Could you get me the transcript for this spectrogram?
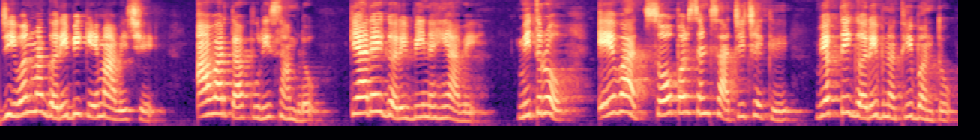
જીવનમાં ગરીબી કેમ આવે છે? આ વાર્તા પૂરી સાંભળો. ક્યારેય ગરીબી નહીં આવે. મિત્રો, એ વાત સો પર્સન્ટ સાચી છે કે વ્યક્તિ ગરીબ નથી બનતો.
